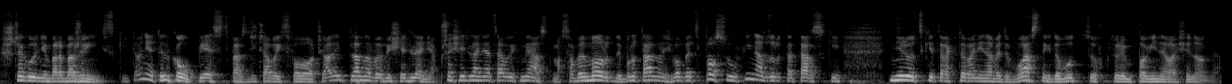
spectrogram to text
szczególnie barbarzyński. To nie tylko upiestwa zdziczałej swołoczy, ale i planowe wysiedlenia, przesiedlenia całych miast, masowe mordy, brutalność wobec posłów i na wzór tatarski, nieludzkie traktowanie nawet własnych dowódców, którym powinęła się noga.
